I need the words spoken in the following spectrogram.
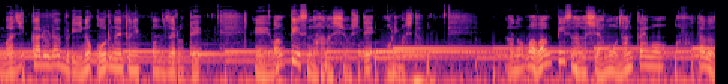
ーマジカルラブリーの「オールナイトニッポンゼロで、えーワンピースの話をしておりました。あのまあワンピースの話はもう何回も多分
